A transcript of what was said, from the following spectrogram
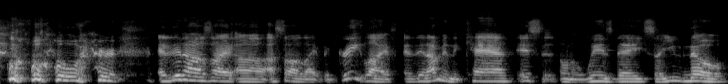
and then I was like, uh, I saw like the Greek life, and then I'm in the caf. It's on a Wednesday, so you know,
